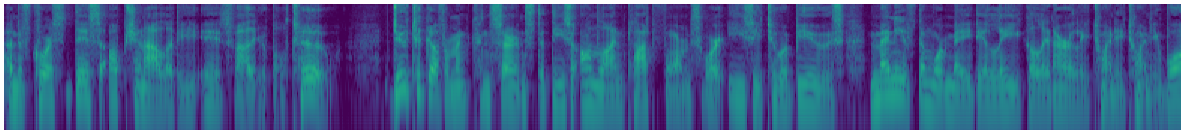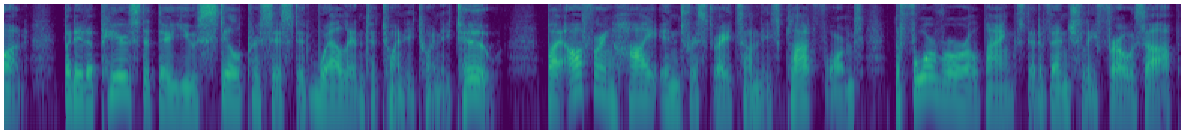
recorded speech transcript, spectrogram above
and of course, this optionality is valuable too. Due to government concerns that these online platforms were easy to abuse, many of them were made illegal in early 2021, but it appears that their use still persisted well into 2022. By offering high interest rates on these platforms, the four rural banks that eventually froze up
